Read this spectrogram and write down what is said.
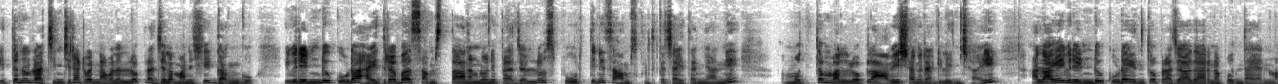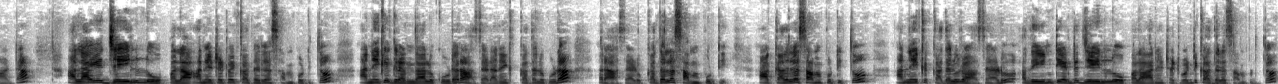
ఇతను రచించినటువంటి నవలల్లో ప్రజల మనిషి గంగు. ఇవి రెండు కూడా హైదరాబాద్ సంస్థానంలోని ప్రజల్లో స్ఫూర్తిని సాంస్కృతిక చైతన్యాన్ని మొత్తం వాళ్ళ లోపల ఆవేశాన్ని రగిలించాయి. అలాగే ఇవి రెండు కూడా ఎంతో ప్రజాదరణ పొందాయన్నమాట. అలాగే జైలు లోపల అనేటటువంటి కథల సంపుటితో అనేక గ్రంథాలు కూడా రాశాడు. అనేక కథలు కూడా రాశాడు. కథల సంపుటి. ఆ కథల సంపుటితో అనేక కథలు రాశాడు. అదేంటి అంటే జైలు లోపల అనేటటువంటి కథల సంపుటితో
